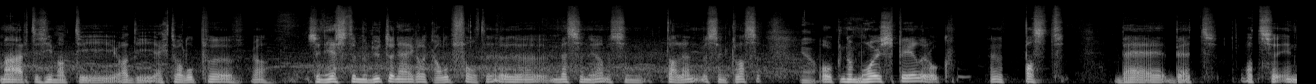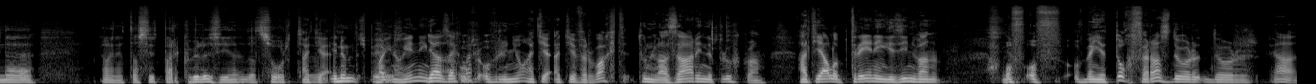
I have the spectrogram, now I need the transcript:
Maar het is iemand die, ja, die echt wel op eh, ja, zijn eerste minuten eigenlijk al opvalt. Hè. Eh, Met, zijn, ja, met zijn talent, met zijn klasse. Ja. Ook een mooie speler, ook eh, past bij, bij het, wat ze in, eh ja, in het Astridpark willen zien. Hè. Dat soort Had je, mag ik nog één ding Ja, zeg maar. over, over Union? Had je, had je verwacht toen Lazar in de ploeg kwam? Had je al op training gezien van... Of, of, of ben je toch verrast door, door ja,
